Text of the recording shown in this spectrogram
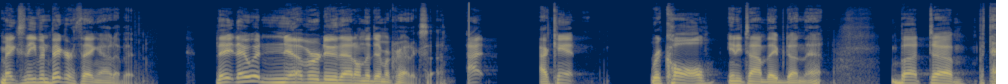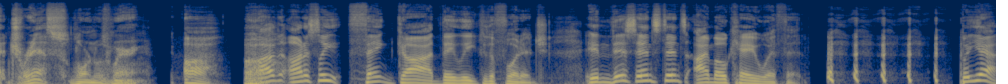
makes an even bigger thing out of it. They they would never do that on the Democratic side. I I can't recall any time they've done that. But um, but that dress Lauren was wearing. Ah. Oh. Honestly, thank God they leaked the footage. In this instance, I'm okay with it. but yeah,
